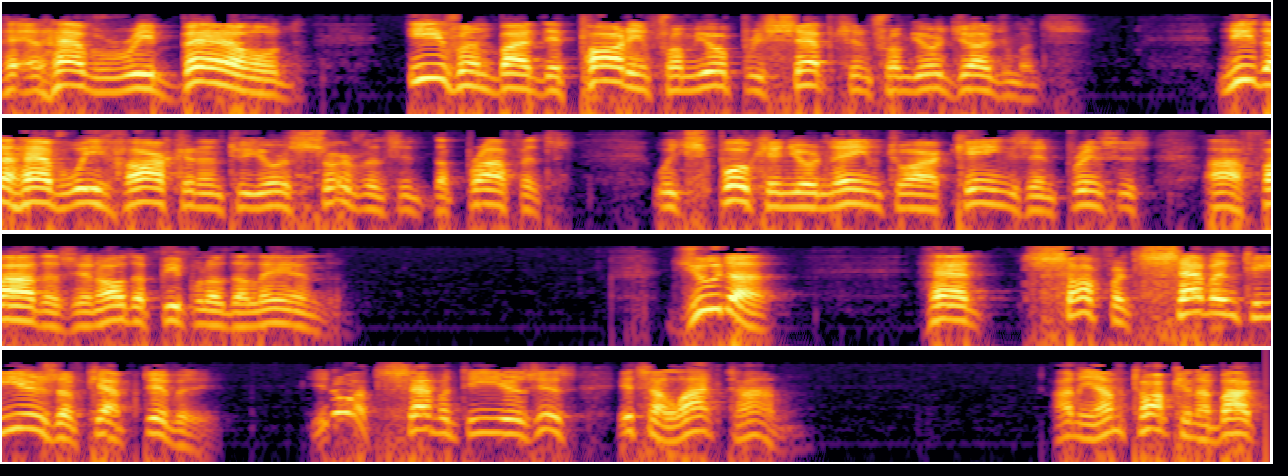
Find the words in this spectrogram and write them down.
have rebelled, even by departing from your preception, from your judgments. Neither have we hearkened unto your servants the prophets, which spoke in your name to our kings and princes, our fathers, and all the people of the land. Judah had suffered 70 years of captivity. You know what 70 years is? It's a lifetime. I mean, I'm talking about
